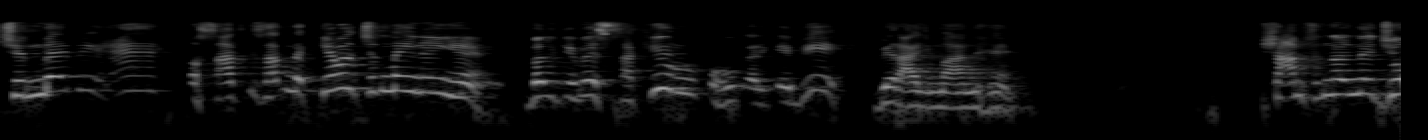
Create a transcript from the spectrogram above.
चिन्मय भी हैं और साथ के साथ में केवल चिन्मय नहीं है, बल्कि वे सखी रूप होकर के भी विराजमान हैं। श्याम सुंदर ने जो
